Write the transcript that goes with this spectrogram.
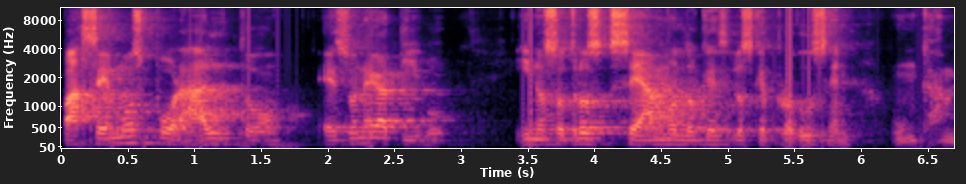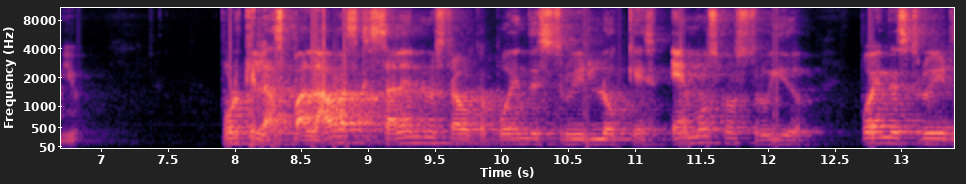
pasemos por alto eso negativo y nosotros seamos lo que, los que producen un cambio. Porque las palabras que salen de nuestra boca pueden destruir lo que hemos construido, pueden destruir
